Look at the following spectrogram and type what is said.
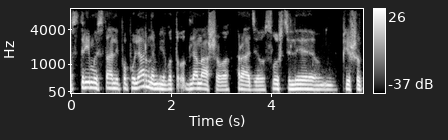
стримы стали популярными вот для нашего радио. Слушатели пишут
